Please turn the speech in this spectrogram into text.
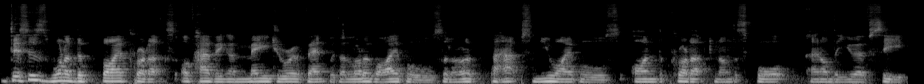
This is one of the byproducts of having a major event with a lot of eyeballs, a lot of perhaps new eyeballs on the product and on the sport and on the UFC.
